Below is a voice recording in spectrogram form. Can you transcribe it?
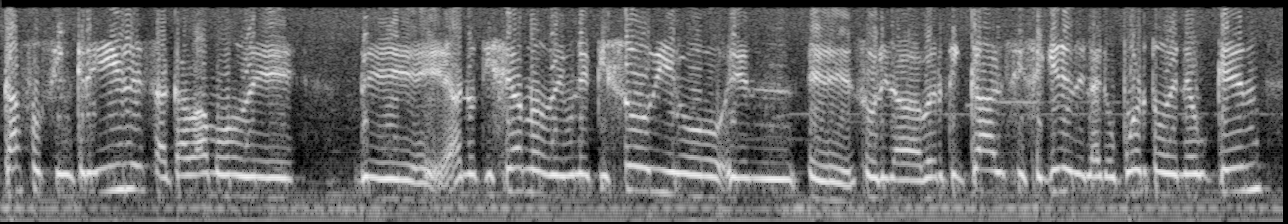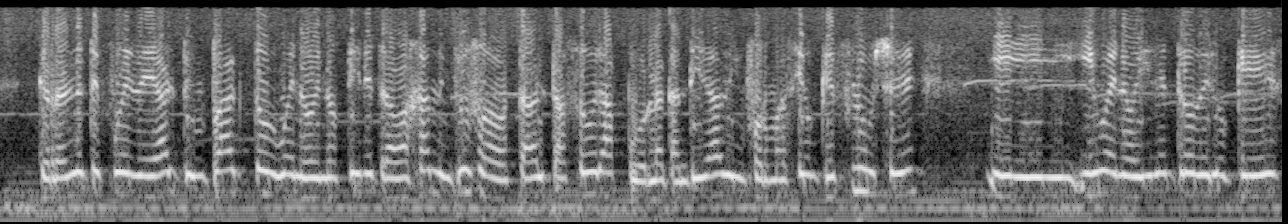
casos increíbles. Acabamos de, de anoticiarnos de un episodio en, eh, sobre la vertical, si se quiere, del aeropuerto de Neuquén, que realmente fue de alto impacto, bueno, nos tiene trabajando incluso hasta altas horas por la cantidad de información que fluye. Y, y bueno, y dentro de lo que es,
